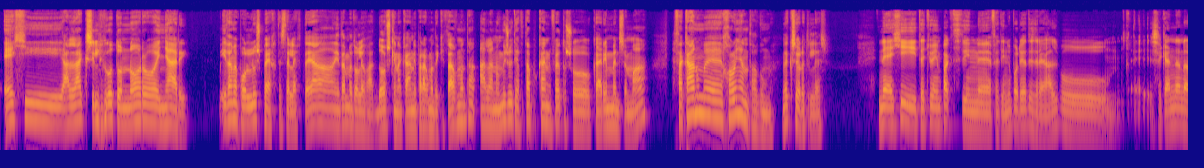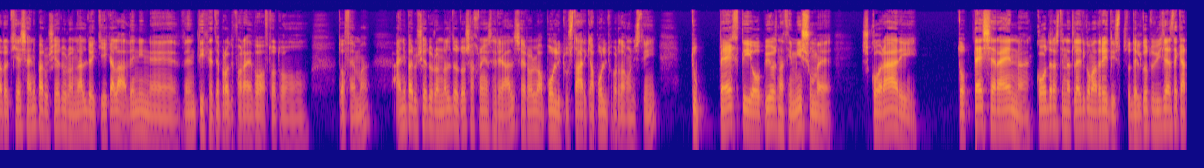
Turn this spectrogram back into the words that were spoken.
έχει αλλάξει λίγο τον όρο εννιάρι. Είδαμε πολλούς παίχτες τελευταία. Είδαμε το Λεβαντόφσκι να κάνει πράγματα και θαύματα. Αλλά νομίζω ότι αυτά που κάνει φέτος ο Καρύμ Μπενσεμά θα κάνουμε χρόνια να τα δούμε. Δεν ξέρω τι λες. Ναι, έχει τέτοιο impact στην ε, φετινή πορεία της Ρεάλ που ε, σε κάνει να αναρωτιέσαι αν η παρουσία του Ρονάλντο εκεί. Καλά, δεν, είναι, δεν τίθεται πρώτη φορά εδώ αυτό το, το θέμα. Αν η παρουσία του Ρονάλντο τόσα χρόνια στη Ρεάλ σε ρόλο απόλυτου στάρ και απόλυτου πρωταγωνιστή, του παίχτη ο οποίος να θυμίσουμε σκοράρει το 4-1 κόντρα στην Ατλέτικο Μαδρίτη στον τελικό του 2014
